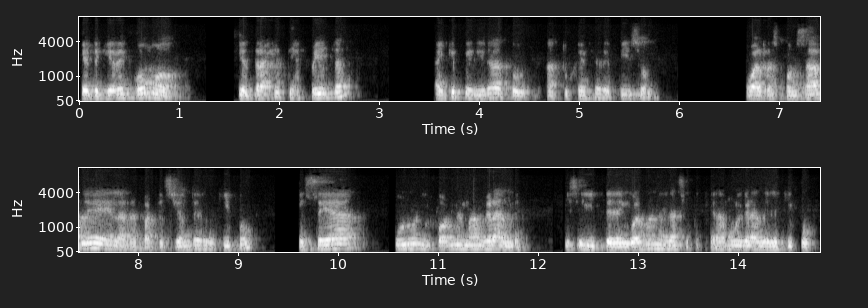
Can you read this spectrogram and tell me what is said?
que te quede cómodo. Si el traje te aprieta, hay que pedir a tu, a tu jefe de piso o al responsable en la repartición del equipo que sea un uniforme más grande. Y si de igual manera, si te queda muy grande el equipo,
